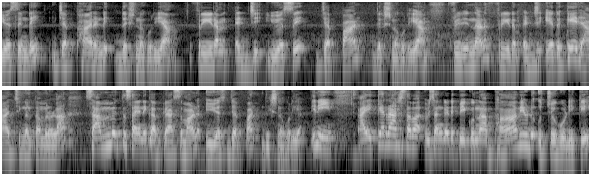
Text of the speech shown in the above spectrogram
യു എസ് ഉണ്ട് ജപ്പാൻ ഉണ്ട് ദക്ഷിണ Korea. Freedom Edge U S Japan ദക്ഷിണ കൊറിയ. ഫ്രീ എന്താണ് ഫ്രീഡം എഡ്ജ്. ഏതൊക്കെ രാജ്യങ്ങൾ തമ്മിലുള്ള സംയുക്ത സൈനിക അഭ്യാസമാണ് യു എസ് ജപ്പാൻ ദക്ഷിണ കൊറിയ. ഇനി ഐക്യരാഷ്ട്രസഭ സംഘടിപ്പിക്കുന്ന ഭാവിയുടെ ഉച്ചകോടിക്ക്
